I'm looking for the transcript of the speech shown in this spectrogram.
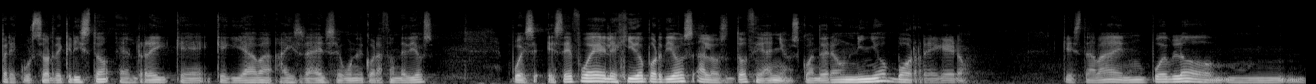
precursor de Cristo, el rey que, que guiaba a Israel según el corazón de Dios, pues ese fue elegido por Dios a los 12 años, cuando era un niño borreguero que estaba en un pueblo mm,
